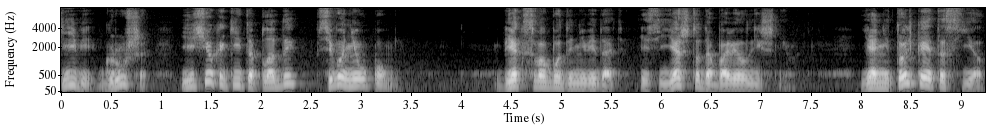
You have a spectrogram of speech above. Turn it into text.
киви, груша и еще какие-то плоды, всего не упомню. Век свободы не видать, если я что добавил лишнего. Я не только это съел,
